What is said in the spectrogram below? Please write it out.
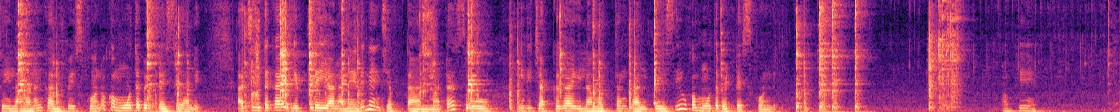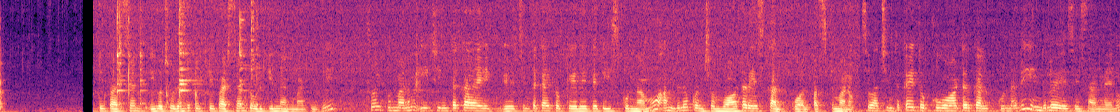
సో ఇలా మనం కలిపేసుకొని ఒక మూత పెట్టేసేయాలి. ఆ చింతకాయ ఎప్పుడు వేయాలనేది నేను చెప్తాను అనమాట సో ఇది చక్కగా ఇలా మొత్తం కలిపేసి ఒక మూత పెట్టేసుకోండి. ఓకే. ఫిఫ్టీ పర్సెంట్ ఇగో చూడండి ఫిఫ్టీ పర్సెంట్ ఉడికిందనమాట ఇది. సో ఇప్పుడు మనం ఈ చింతకాయ చింతకాయ తొక్కు ఏదైతే తీసుకున్నామో అందులో కొంచెం వాటర్ వేసి కలుపుకోవాలి ఫస్ట్ మనం. సో ఆ చింతకాయ తొక్కు వాటర్ కలుపుకున్నది ఇందులో వేసేసాను నేను.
